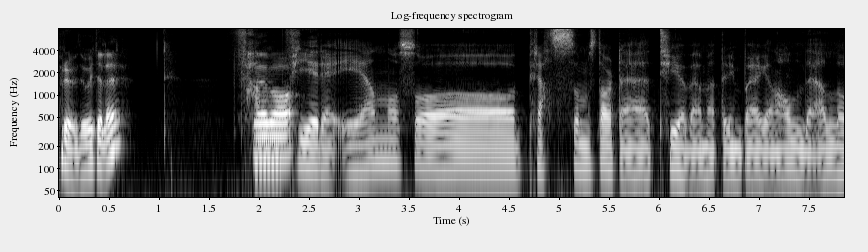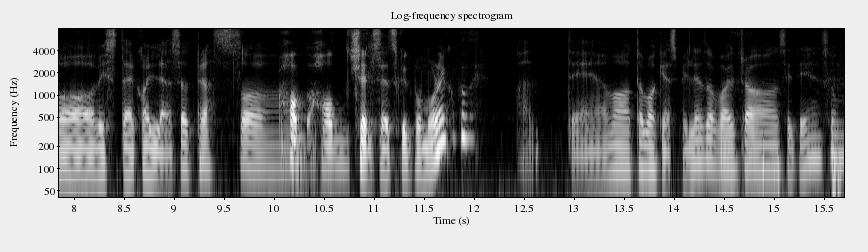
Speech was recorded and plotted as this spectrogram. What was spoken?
prøvde jo ikke heller. 5-4-1, og så press som starter 20 meter inn på egen halvdel, og hvis det kalles et press, så Hadde, had Chelsea et skudd på mål? Det var tilbakespill i så fall fra City, som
